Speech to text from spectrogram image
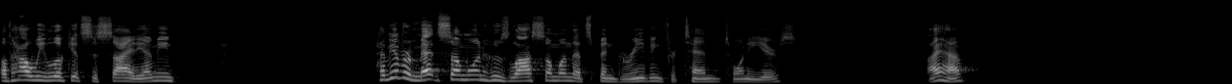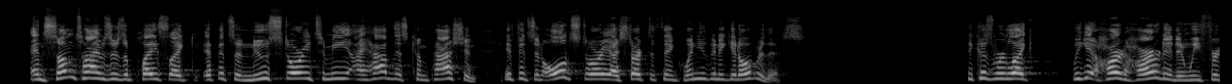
of how we look at society. I mean, have you ever met someone who's lost someone that's been grieving for 10, 20 years? I have. And sometimes there's a place like, if it's a new story to me, I have this compassion. If it's an old story, I start to think, when are you going to get over this? Because we're like, we get hard hearted and we, for,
